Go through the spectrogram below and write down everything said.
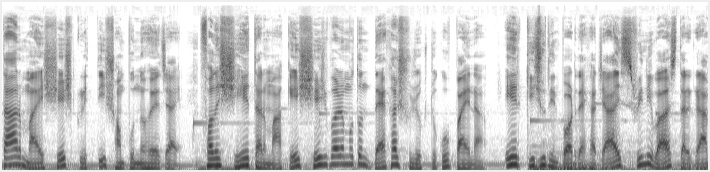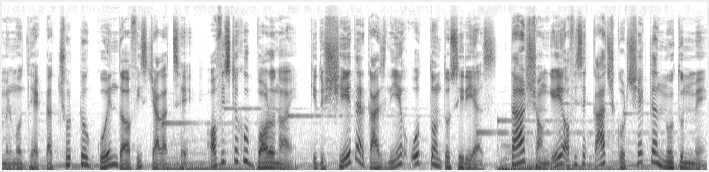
তার মায়ের শেষ কৃত্তি সম্পূর্ণ হয়ে যায়। ফলে সে তার মাকে শেষবারের মতন দেখার সুযোগটুকু পায় না। এর কিছুদিন পর দেখা যায় শ্রীনিবাস তার গ্রামের মধ্যে একটা ছোট্ট গোয়েন্দা অফিস চালাচ্ছে। অফিসটা খুব বড় নয়, কিন্তু সে তার কাজ নিয়ে অত্যন্ত সিরিয়াস। তার সঙ্গে অফিসে কাজ করছে একটা নতুন মেয়ে,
